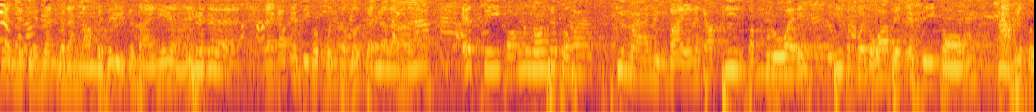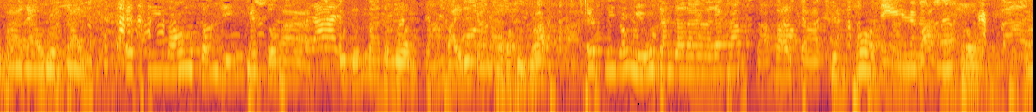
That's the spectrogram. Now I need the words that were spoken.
แน่นเหลือเกินแน่นกว่าดังลำไปซะอีกนะสายเนี่ยนะครับ FC ของคนขับรถจันดารานะ FC ของน้องๆเพชรโสภา ขึ้นมาหนึ่งใบนะครับ พี่สำรวย พี่สำรวยบอกว่าเป็น FC ของอ่าเพชรโสภาดาวดวงใจ FC น้องสมหญิงเพชรโสภาอุดหนุนมาจำนวน 3 ใบด้วยกันขอบพระคุณครับ FC น้องหมิวจันดารานะครับสามใบจากคุณพ่อสนั่นบ้านหนองโปรงอ่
